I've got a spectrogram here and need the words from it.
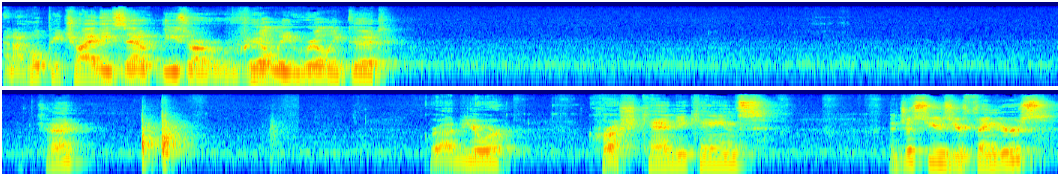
And I hope you try these out. These are really, really good. Okay. Grab your crushed candy canes and just use your fingers.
